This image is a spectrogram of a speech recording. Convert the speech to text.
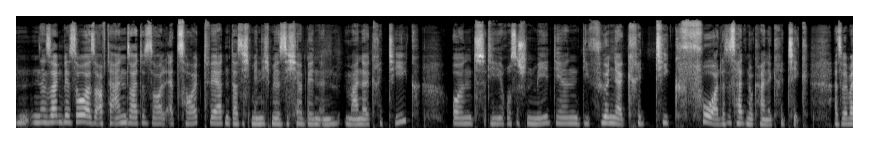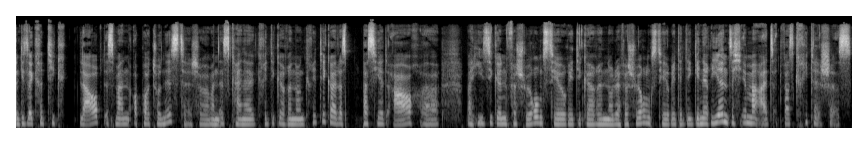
Na, sagen wir so, also auf der einen Seite soll erzeugt werden, dass ich mir nicht mehr sicher bin in meiner Kritik. Und die russischen Medien, die führen ja Kritik vor. Das ist halt nur keine Kritik. Also wenn man dieser Kritik glaubt, ist man opportunistisch, man ist keine Kritikerin und Kritiker. Das passiert auch äh, bei hiesigen Verschwörungstheoretikerinnen oder Verschwörungstheoretiker. Die generieren sich immer als etwas Kritisches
